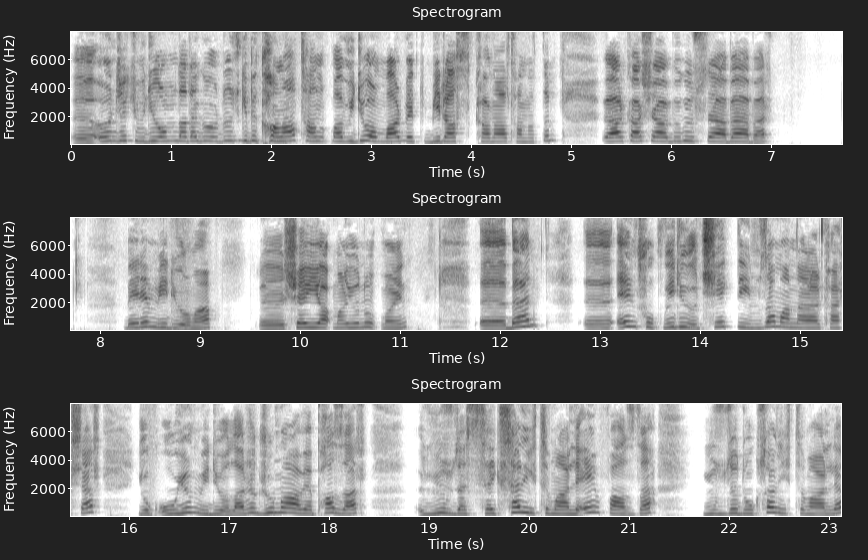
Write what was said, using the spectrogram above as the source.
Ee, önceki videomda da gördüğünüz gibi kanal tanıtma videom var ve biraz kanal tanıttım. Ve arkadaşlar bugün sizlerle beraber benim videoma e, şey yapmayı unutmayın. Ee, ben e, en çok video çektiğim zamanlar arkadaşlar yok oyun videoları cuma ve pazar yüzde seksen ihtimalle en fazla yüzde doksan ihtimalle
